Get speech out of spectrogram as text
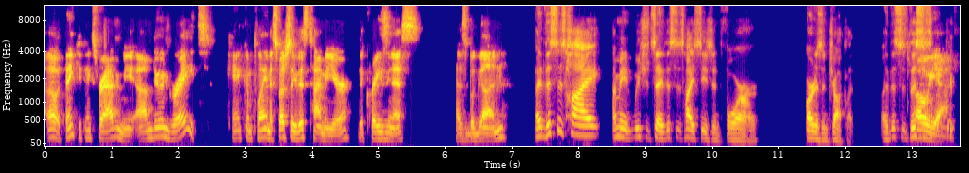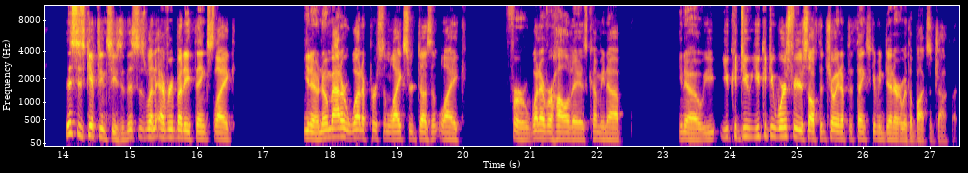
Oh, thank you. Thanks for having me. I'm doing great. Can't complain, especially this time of year. The craziness has begun. This is high. I mean, we should say this is high season for artisan chocolate. This is this. Oh is, yeah. This is gifting season. This is when everybody thinks like, you know, no matter what a person likes or doesn't like, for whatever holiday is coming up, you know, you, you could do you could do worse for yourself than showing up to Thanksgiving dinner with a box of chocolate.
